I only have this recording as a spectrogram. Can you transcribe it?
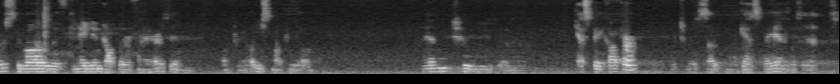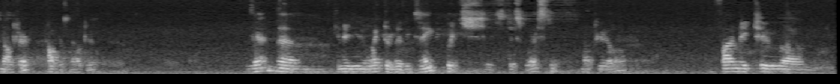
first of all, with Canadian copper refiners in Montreal, East Montreal then to uh, Gaspé Copper, which was out in the Gaspé, and it was a smelter, copper smelter. Then um, Canadian Electrolytic Zinc, which is just west of Montreal. Finally to um,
